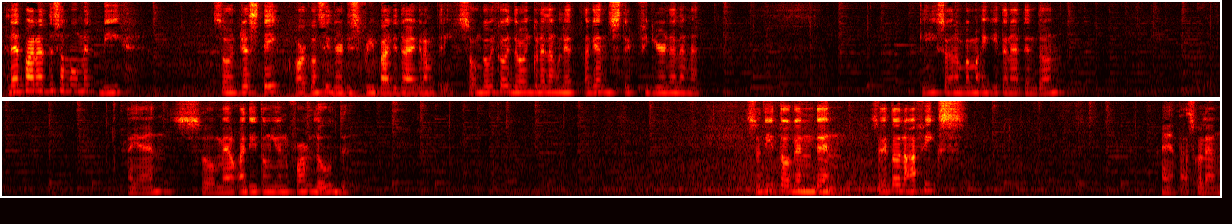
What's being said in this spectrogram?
And then, para sa moment B, so just take or consider this free body diagram 3. So, ang gawin ko, drawing ko na lang ulit. Again, strict figure na lang ha. Okay, so ano ba makikita natin doon? Ayan. So, meron ka ditong uniform load. So, dito, ganun din. So, ito naka-fix. Ayan, taas ko lang.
